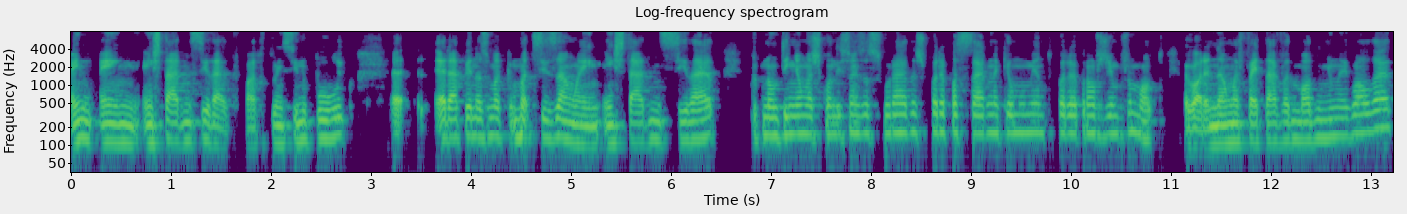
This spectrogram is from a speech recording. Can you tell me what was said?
em, em, em, estado de necessidade por parte do ensino público, eh, era apenas uma, uma decisão em, em, estado de necessidade, porque não tinham as condições asseguradas para passar naquele momento para, para um regime remoto. Agora, não afetava de modo nenhum a igualdade,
